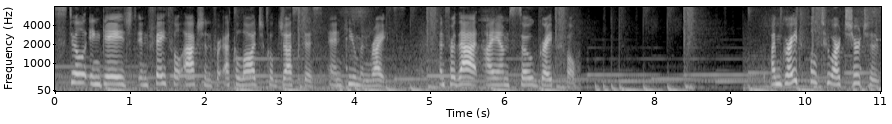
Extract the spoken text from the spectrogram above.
still engaged in faithful action for ecological justice and human rights. And for that, I am so grateful. I'm grateful to our churches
